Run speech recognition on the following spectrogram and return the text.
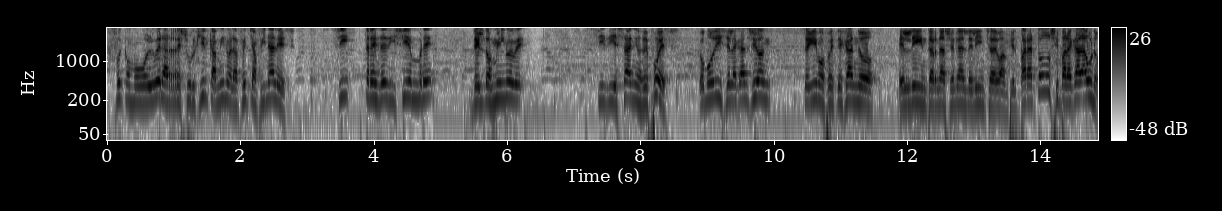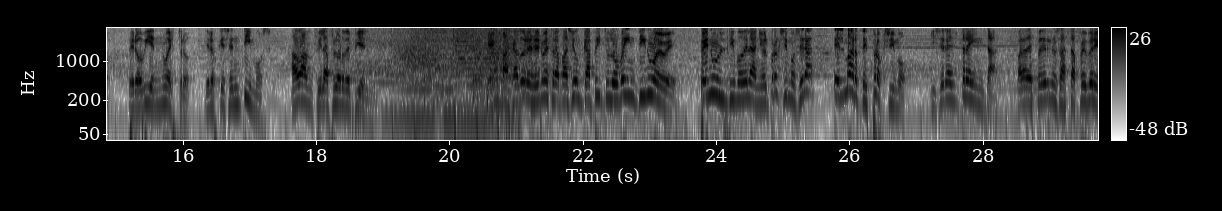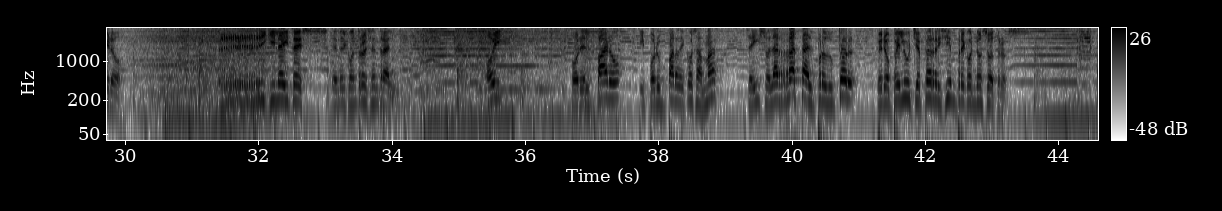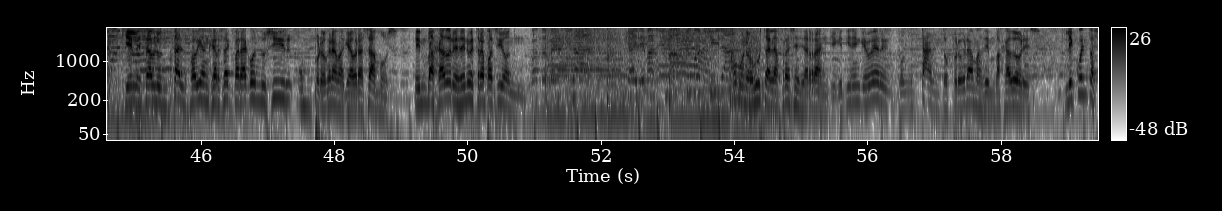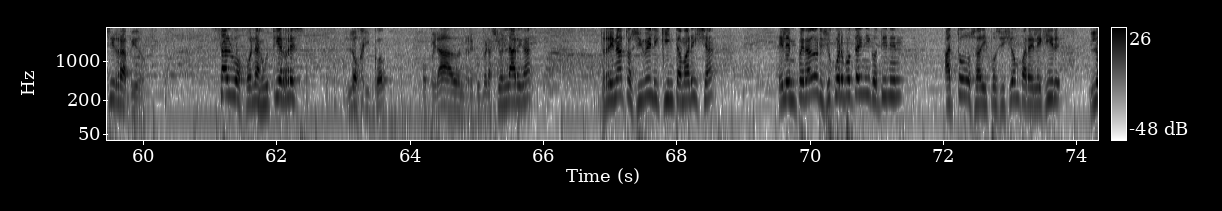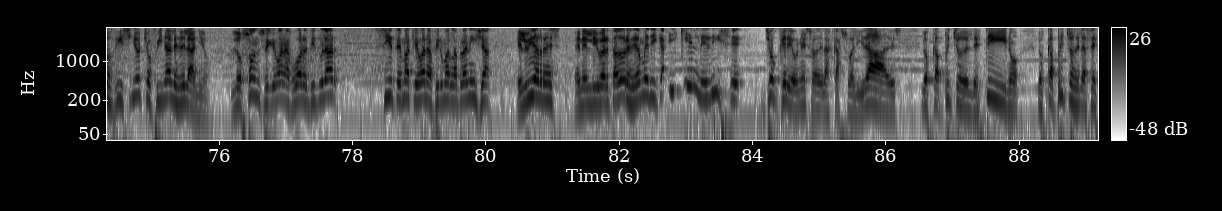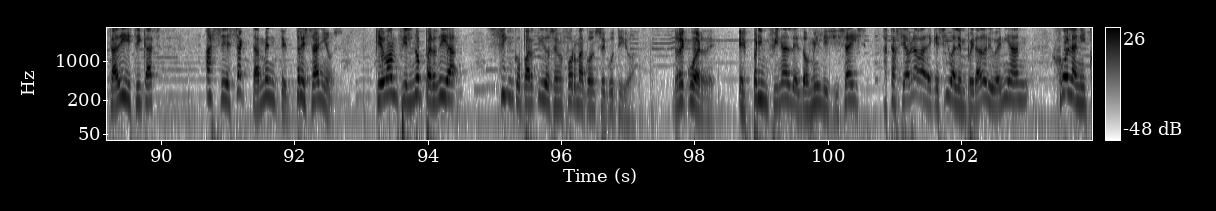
Fue como volver a resurgir camino a las fechas finales. Sí, 3 de diciembre del 2009. Sí, 10 años después. Como dice la canción, seguimos festejando el Día Internacional del Hincha de Banfield. Para todos y para cada uno, pero bien nuestro, de los que sentimos a Banfield a flor de piel. Embajadores de nuestra pasión, capítulo 29, penúltimo del año. El próximo será el martes próximo y será el 30 para despedirnos hasta febrero. Ricky Leites en el control central. Hoy, por el paro y por un par de cosas más, se hizo la rata el productor, pero Peluche Perry siempre con nosotros. Quien les habla un tal Fabián Gersac para conducir un programa que abrazamos. Embajadores de nuestra pasión. Cuando pensás que hay demasiado tu mochila. Cómo nos gustan las frases de arranque que tienen que ver con tantos programas de embajadores. Le cuento así rápido. Salvo Jonás Gutiérrez, lógico, operado en recuperación larga. Renato Sibeli, quinta amarilla. El emperador y su cuerpo técnico tienen a todos a disposición para elegir los 18 finales del año. Los 11 que van a jugar de titular, 7 más que van a firmar la planilla. El viernes en el Libertadores de América. ¿Y quién le dice Yo creo en eso de las casualidades, los caprichos del destino, los caprichos de las estadísticas. Hace exactamente tres años que Banfield no perdía cinco partidos en forma consecutiva. Recuerde, sprint final del 2016, hasta se hablaba de que se iba el emperador y venían Holland y.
